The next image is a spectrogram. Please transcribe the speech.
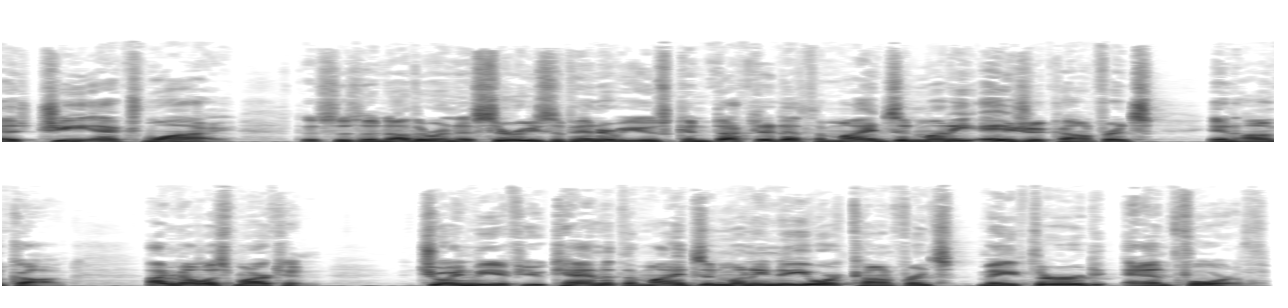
as GXY. This is another in a series of interviews conducted at the Mines and Money Asia Conference in Hong Kong. I'm Ellis Martin. Join me if you can at the Mines and Money New York Conference May 3rd and 4th.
